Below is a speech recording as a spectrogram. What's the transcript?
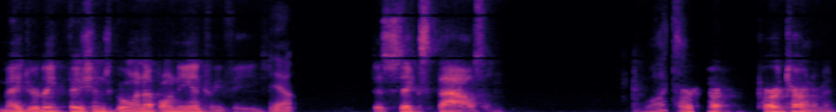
Major League Fishing's going up on the entry fees Yeah. to six thousand What? per tur- per tournament,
